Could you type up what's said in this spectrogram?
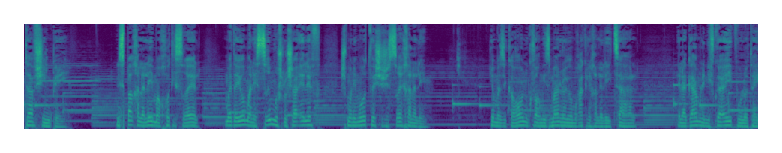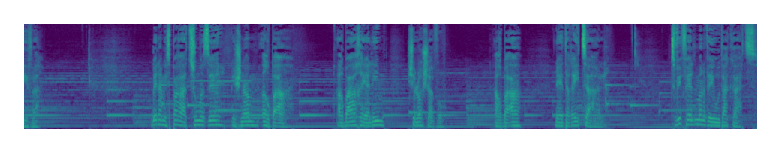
תש"פ. מספר חללי מערכות ישראל עומד היום על 23,816 חללים. יום הזיכרון הוא כבר מזמן לא יום רק לחללי צה"ל, אלא גם לנפגעי פעולות האיבה. בין המספר העצום הזה ישנם ארבעה. ארבעה חיילים שלא שבו. ארבעה נעדרי צה"ל. צבי פלדמן ויהודה כץ,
